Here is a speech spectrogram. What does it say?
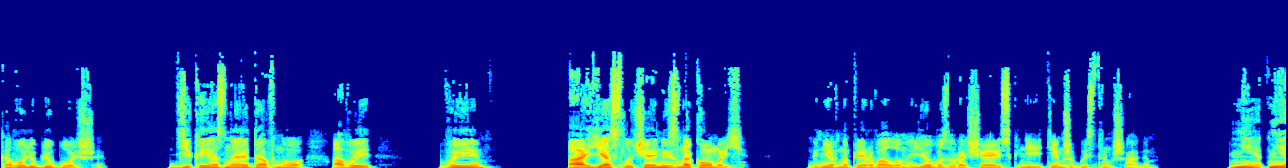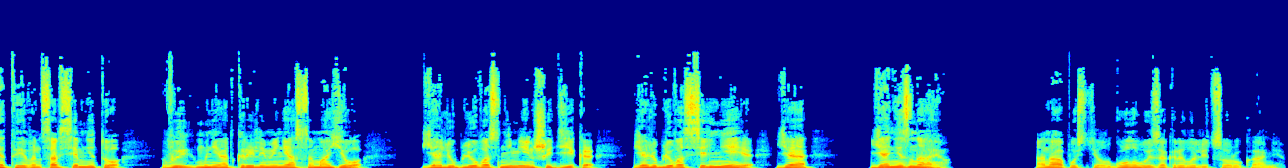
кого люблю больше. Дико я знаю давно, а вы... вы... А я случайный знакомый. Гневно прервал он ее, возвращаясь к ней тем же быстрым шагом. «Нет, нет, Иван, совсем не то. Вы мне открыли меня самое. Я люблю вас не меньше Дика. Я люблю вас сильнее. Я... я не знаю». Она опустила голову и закрыла лицо руками.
